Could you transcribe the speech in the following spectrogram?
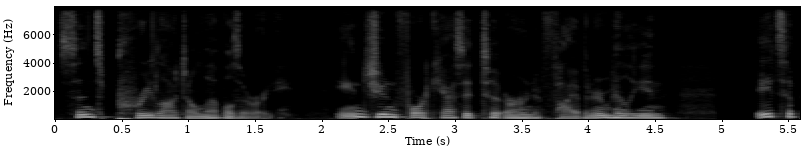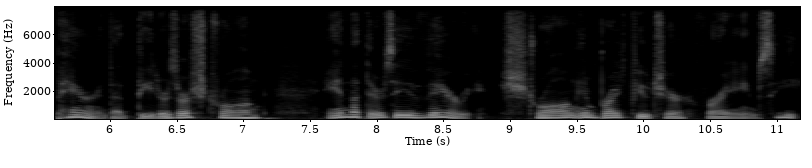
since pre lockdown levels already, and June forecasted to earn 500 million, it's apparent that theaters are strong and that there's a very strong and bright future for AMC.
